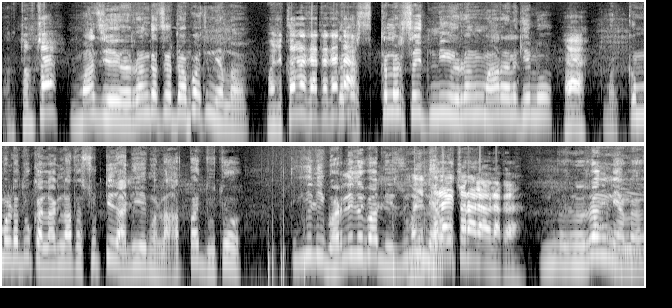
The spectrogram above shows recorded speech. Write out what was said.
आणि तुमचा? माझे रंगाचा डबाच नेला. म्हणजे कलर कलर कलर सहित मी रंग मारायला गेलो. हा. मग दुखा लागला आता सुट्टी झाली म्हणलं हातपाय धुतो. ती गेली भरलेली बादली जुनी म्हणजे चुना लावला का? रंग न्याला आता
